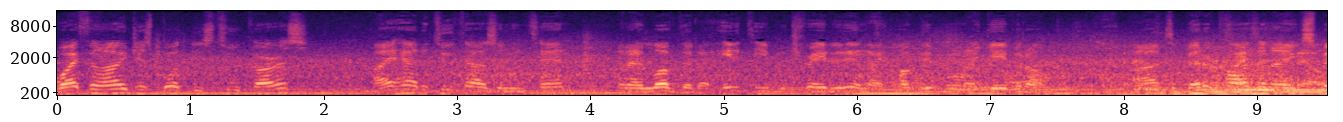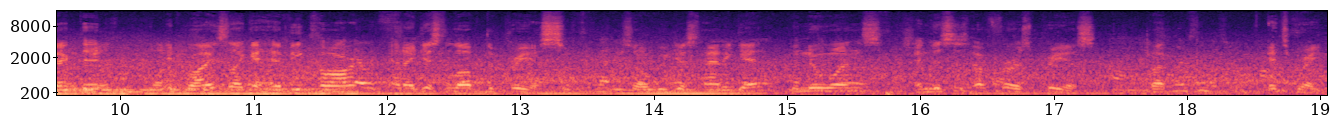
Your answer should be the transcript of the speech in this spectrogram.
My wife and I just bought these two cars. I had a 2010 and I loved it. I hated to even trade it in. I hugged it when I gave it up. Uh, it's a better car than I expected. It rides like a heavy car and I just love the Prius. So we just had to get the new ones and this is her first Prius. But it's great.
